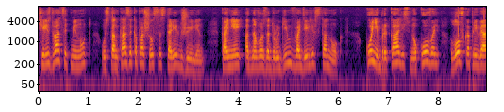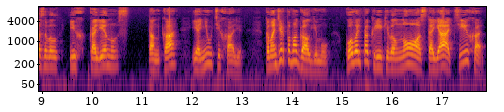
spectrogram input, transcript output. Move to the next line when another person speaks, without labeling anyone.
Через двадцать минут у станка закопошился старик Жилин. Коней одного за другим вводили в станок. Кони брыкались, но Коваль ловко привязывал их к колену станка, и они утихали. Командир помогал ему. Коваль покрикивал «Но! Стоять! Тихо!»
